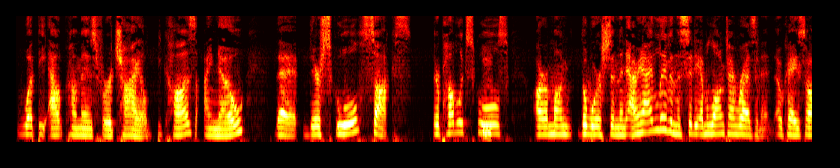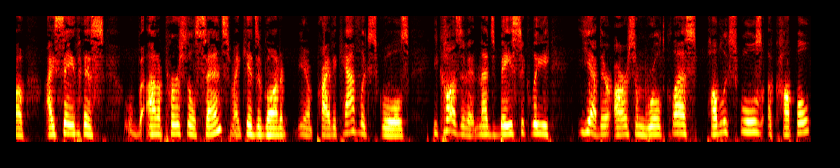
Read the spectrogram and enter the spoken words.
what the outcome is for a child because I know that their school sucks. Their public schools mm. Are among the worst in the. I mean, I live in the city. I'm a longtime resident. Okay, so I say this on a personal sense. My kids have gone to you know private Catholic schools because of it, and that's basically yeah. There are some world class public schools, a couple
